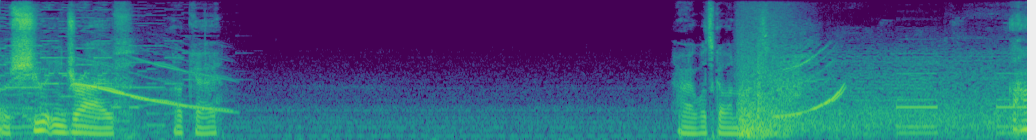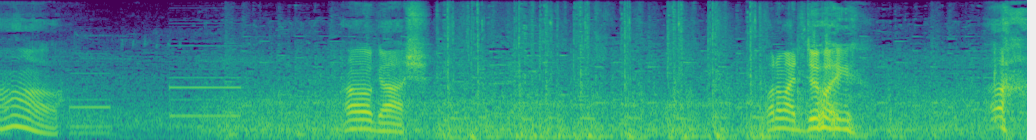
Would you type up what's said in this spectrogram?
Oh, shoot and drive. Okay. Alright, what's going on? Oh. Oh gosh. What am I doing? Oh.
